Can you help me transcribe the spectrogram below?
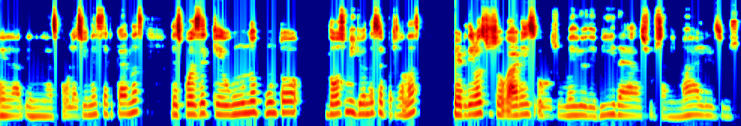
en, en las poblaciones cercanas después de que 1.2 millones de personas perdieron sus hogares o su medio de vida, sus animales, sus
